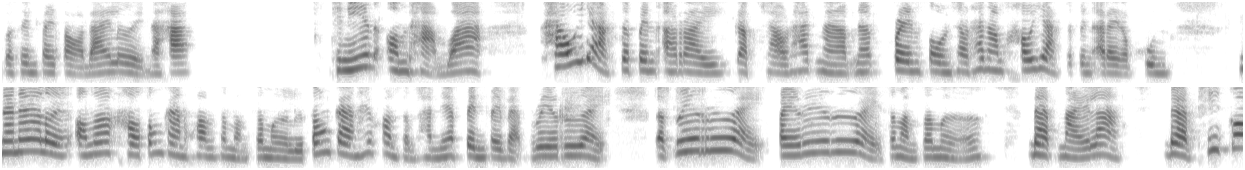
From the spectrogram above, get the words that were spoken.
60%ไปต่อได้เลยนะคะ ทีนี้ออมถามว่าเขาอยากจะเป็นอะไรกับชาวธาตุน้ำนะเฟรนโซนชาวธาตุน้ำเขาอยากจะเป็นอะไรกับคุณแน่ๆเลยออมว่าเขาต้องการความสม่ำเสมอ หรือต้องการให้ความสัมพันธ์เนี้ยเป็นไปแบบเรื่อยๆ แบบเรื่อยๆ ไปเรื่อยๆ สม่ำเสมอ แบบไหนล่ะ แบบที่ก็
